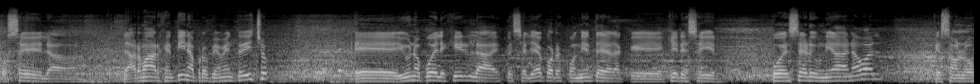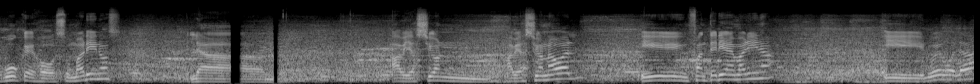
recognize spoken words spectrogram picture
posee la, Armada Argentina propiamente dicho eh, y uno puede elegir la especialidad correspondiente a la que quiere seguir. Puede ser de unidad naval, que son los buques o submarinos, la aviación, aviación naval, y infantería de marina y luego la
